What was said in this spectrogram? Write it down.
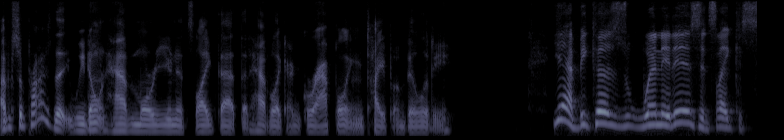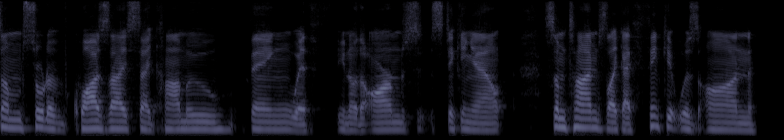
I'm surprised that we don't have more units like that that have like a grappling type ability. Yeah, because when it is, it's like some sort of quasi psycommu thing with, you know, the arms sticking out. Sometimes, like, I think it was on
